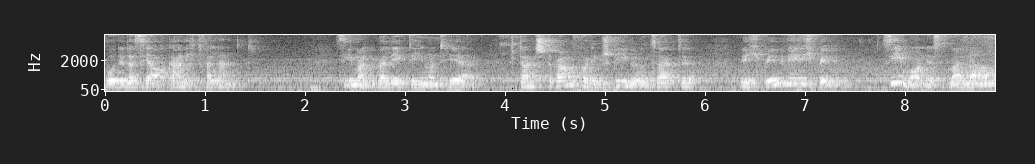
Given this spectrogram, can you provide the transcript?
wurde das ja auch gar nicht verlangt. Simon überlegte hin und her, stand stramm vor dem Spiegel und sagte, ich bin wie ich bin. Simon ist mein Name.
